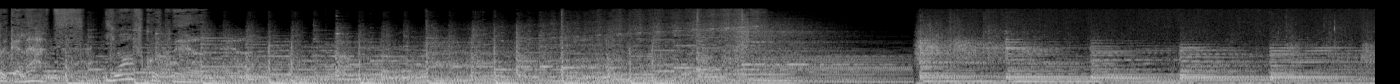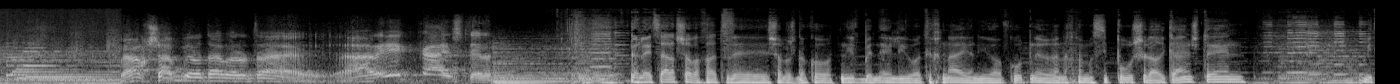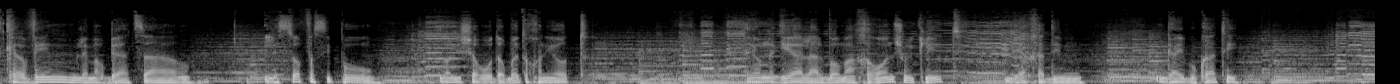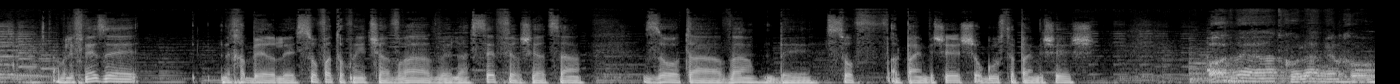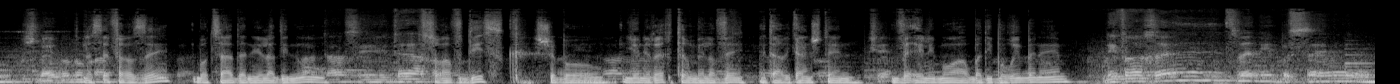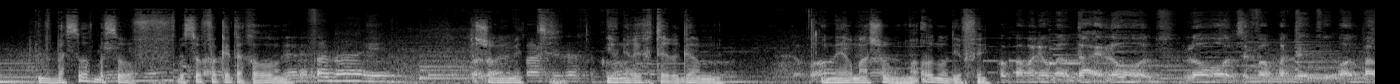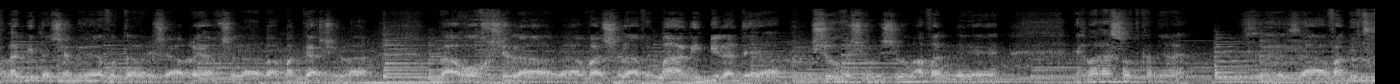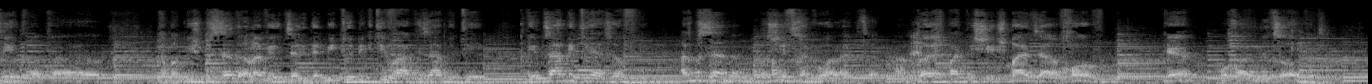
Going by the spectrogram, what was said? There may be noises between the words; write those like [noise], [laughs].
בגל"צ, יואב קוטנר. ועכשיו, גבירותיי ורבותיי, אריק קייסטר. גלי צה"ל עכשיו אחת ושלוש דקות, ניב בן אלי הוא הטכנאי, אני יואב קוטנר, אנחנו עם הסיפור של אריק איינשטיין, מתקרבים למרבה הצער לסוף הסיפור, לא נשארו עוד הרבה תוכניות. היום נגיע לאלבום האחרון שהוא הקליט, ביחד עם גיא בוקטי. אבל לפני זה נחבר לסוף התוכנית שעברה ולספר שיצא זו אותה אהבה בסוף 2006, אוגוסט 2006. עוד מעט כולם ילכו, שנינו נאכל. לספר הזה, בהוצאת דניאל עדינור, צורף דיסק שבו יוני רכטר מלווה את אריק איינשטיין ואלי מוהר בדיבורים ביניהם. נתרחץ ונתבשר. ובסוף בסוף, בסוף הקטע האחרון, שומעים את יוני רכטר גם אומר משהו מאוד מאוד יפה. כל פעם אני אומר, די, לא עוד, לא עוד, זה כבר פתטי. עוד פעם להגיד לה שאני אוהב אותה, שהריח שלה, והמגע שלה, והארוך שלה, והאהבה שלה, ומה אני בלעדיה, שוב ושוב ושוב, אבל אה, אין מה לעשות כנראה. זה, אהבה נצחית, ואתה אתה מרגיש בסדר להביא את זה לידי ביטוי בכתיבה, כי זה אמיתי. ואם זה אמיתי, אז יופי. אז בסדר, אז שיצחקו עליי קצת. לא אכפת לי שישמע את זה הרחוב, כן? מוכן לצעוק את זה.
